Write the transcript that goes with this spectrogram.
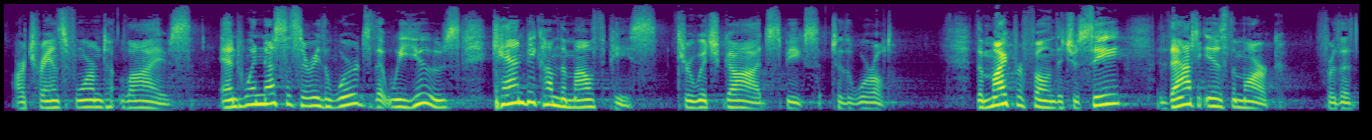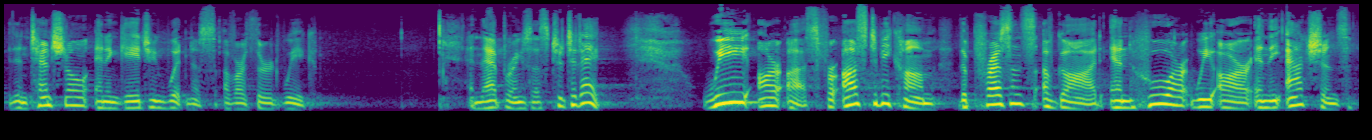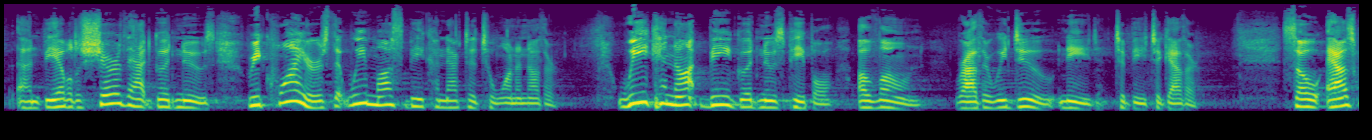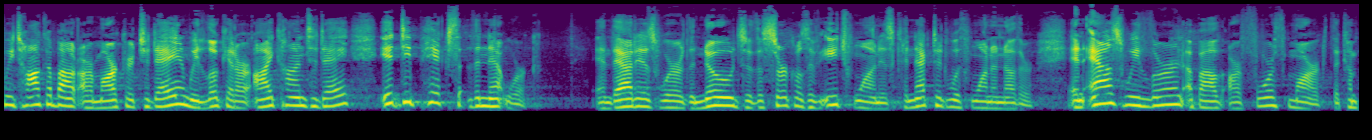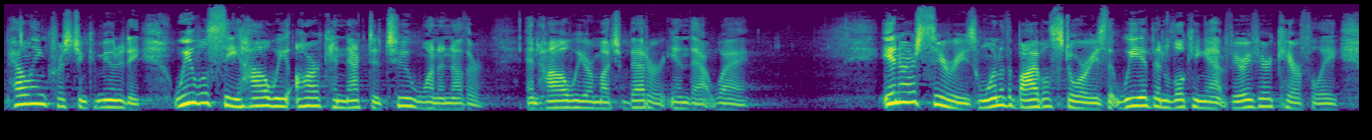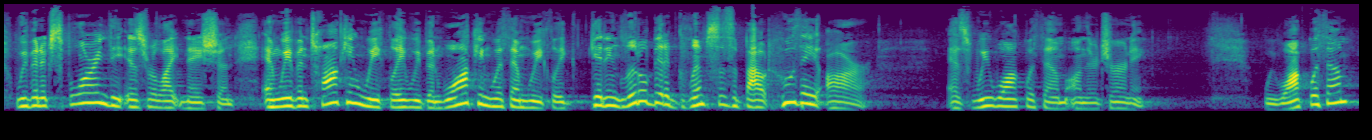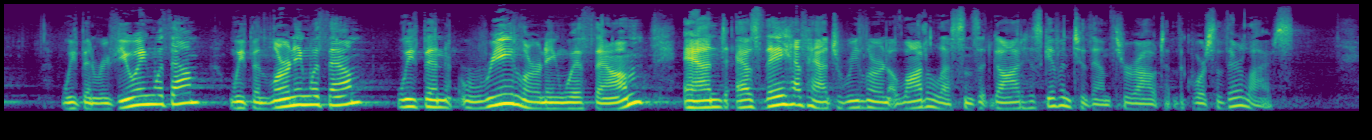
our transformed lives. And when necessary, the words that we use can become the mouthpiece through which God speaks to the world. The microphone that you see, that is the mark for the intentional and engaging witness of our third week. And that brings us to today. We are us. For us to become the presence of God and who are, we are and the actions and be able to share that good news requires that we must be connected to one another. We cannot be good news people alone. Rather, we do need to be together. So, as we talk about our marker today and we look at our icon today, it depicts the network and that is where the nodes or the circles of each one is connected with one another. And as we learn about our fourth mark, the compelling Christian community, we will see how we are connected to one another and how we are much better in that way. In our series, one of the Bible stories that we have been looking at very, very carefully, we've been exploring the Israelite nation and we've been talking weekly, we've been walking with them weekly, getting little bit of glimpses about who they are as we walk with them on their journey. We walk with them, we've been reviewing with them, we've been learning with them, we've been relearning with them, and as they have had to relearn a lot of lessons that God has given to them throughout the course of their lives,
